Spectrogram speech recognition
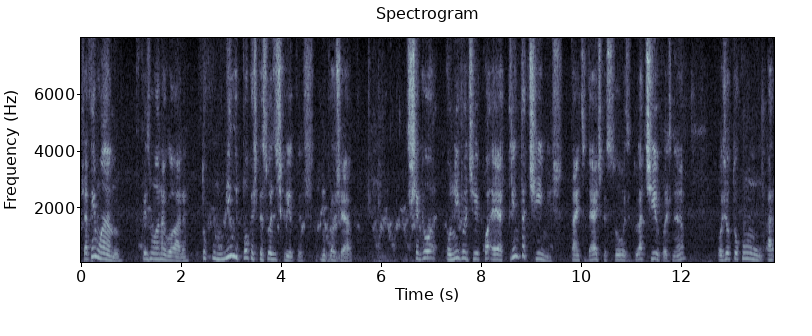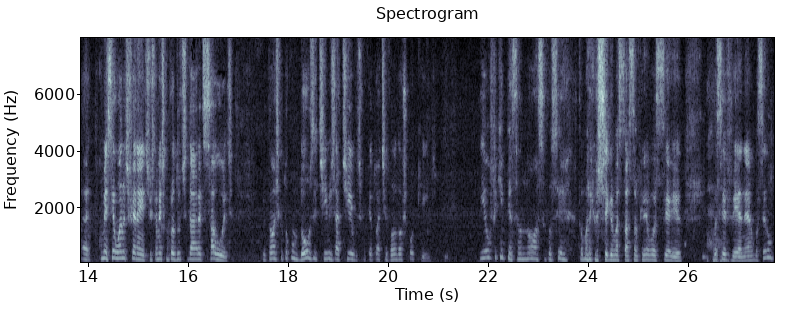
Já tem um ano, fez um ano agora. Estou com mil e poucas pessoas inscritas no projeto. Chegou ao nível de é, 30 times, tá? entre 10 pessoas ativas, né? Hoje eu estou com. Comecei um ano diferente, justamente com produtos da área de saúde. Então, acho que estou com 12 times ativos, porque estou ativando aos pouquinhos. E eu fiquei pensando, nossa, você, tomara que eu chegue numa situação que nem você aí. Você vê, né? Você não,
